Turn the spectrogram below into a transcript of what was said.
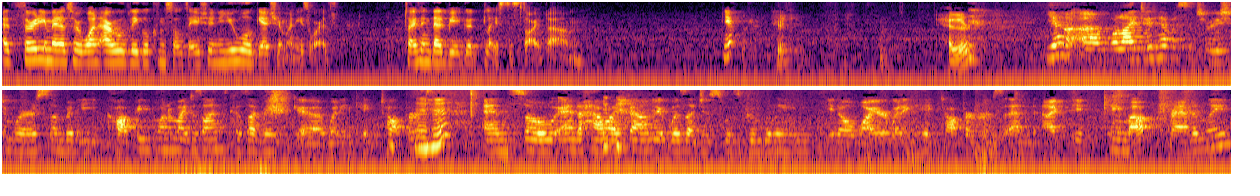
a 30 minutes or one hour of legal consultation, you will get your money's worth. So I think that'd be a good place to start. Um, yeah. Good. Heather? Yeah, um, well, I did have a situation where somebody copied one of my designs because I make uh, wedding cake toppers, Mhm. and so and how I found it was I just was googling, you know, wire wedding cake toppers, and I, it came up randomly,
